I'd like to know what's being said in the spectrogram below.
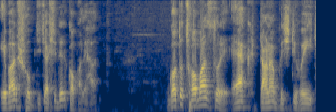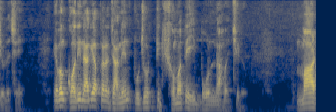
এবার সবজি চাষিদের কপালে হাত। গত ছ মাস ধরে এক টানা বৃষ্টি হয়েই চলেছে এবং কদিন আগে আপনারা জানেন পুজোর ঠিক সময়তেই বন্যা হয়েছিল। মাঠ,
